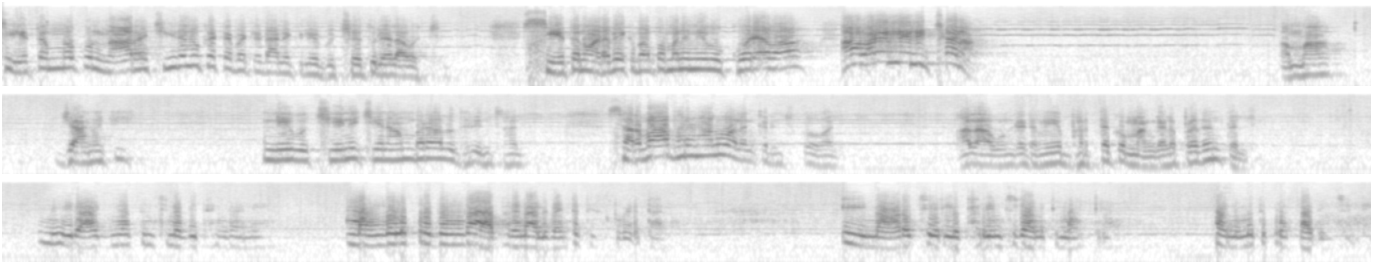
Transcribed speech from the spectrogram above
సీతమ్మకు నార చీరలు కట్టబెట్టడానికి నీకు చేతులు ఎలా వచ్చింది? సీతను అడవికి పంపమని నీవు కోరావా? ఆ వరం నేను ఇచ్చానా? అమ్మా జానకి నీవు చేని చీనాంబరాలు ధరించాలి. సర్వాభరణాలు అలంకరించుకోవాలి. అలా ఉండటమే భర్తకు మంగళప్రదం తల్లి. మీరు ఆజ్ఞాపించిన విధంగానే మంగళప్రదంగా ఆభరణాలు వెంట తీసుకువెడతాను. ఈ నారచీరలు ధరించడానికి మాత్రం అనుమతి ప్రసాదించండి.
